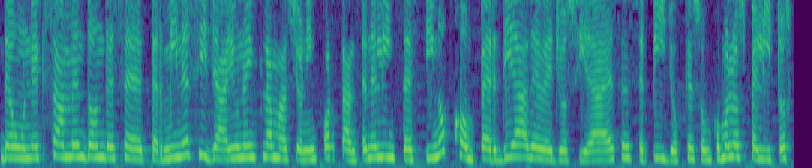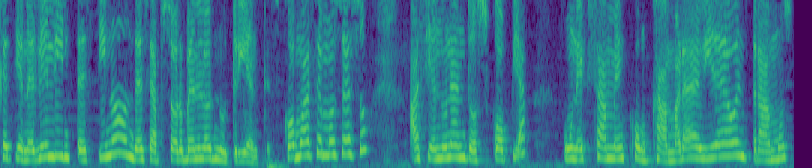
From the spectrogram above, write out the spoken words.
de un examen donde se determine si ya hay una inflamación importante en el intestino con pérdida de vellosidades en cepillo, que son como los pelitos que tiene el intestino donde se absorben los nutrientes. ¿Cómo hacemos eso? Haciendo una endoscopia, un examen con cámara de video, entramos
